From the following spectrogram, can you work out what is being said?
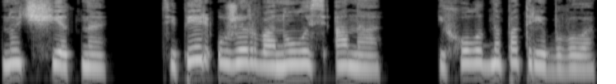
Но тщетно. Теперь уже рванулась она и холодно потребовала.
